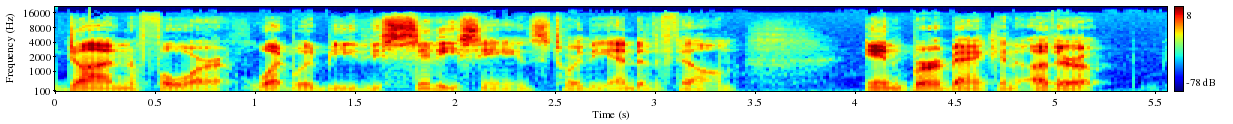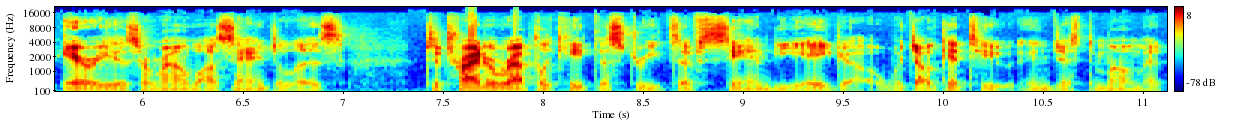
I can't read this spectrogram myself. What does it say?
done for what would be the city scenes toward the end of the film in Burbank and other areas around Los Angeles to try to replicate the streets of San Diego, which I'll get to in just a moment.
